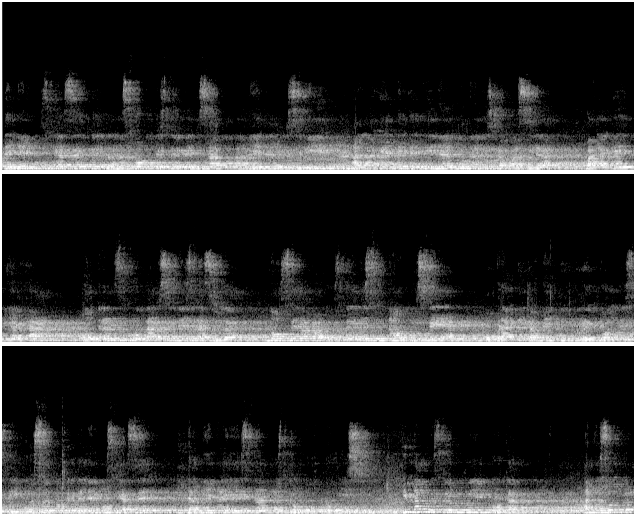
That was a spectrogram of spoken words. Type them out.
tenemos que hacer que el transporte esté pensado también en recibir a la gente que tiene alguna discapacidad para que viajar o transportarse en esta ciudad no sea para ustedes una odisea o prácticamente un reto al destino. Eso es lo que tenemos que hacer y también ahí está nuestro compromiso. Y una cuestión muy importante, a nosotros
